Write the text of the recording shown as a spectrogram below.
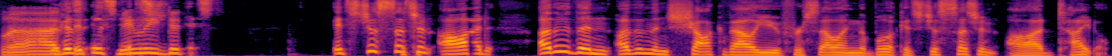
Uh, Because it's, it's mainly it's, that it's it's just such an odd other than other than shock value for selling the book. It's just such an odd title.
